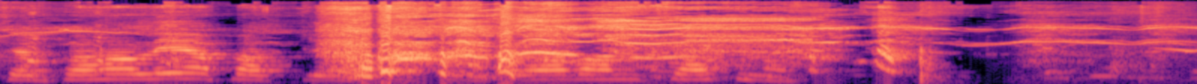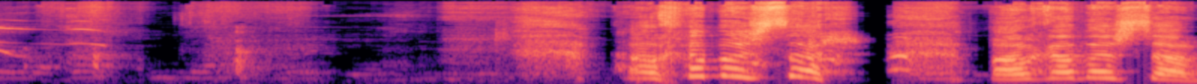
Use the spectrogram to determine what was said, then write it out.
Sen pahalıya patlıyorsun. Karavanı çakma. Arkadaşlar, arkadaşlar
